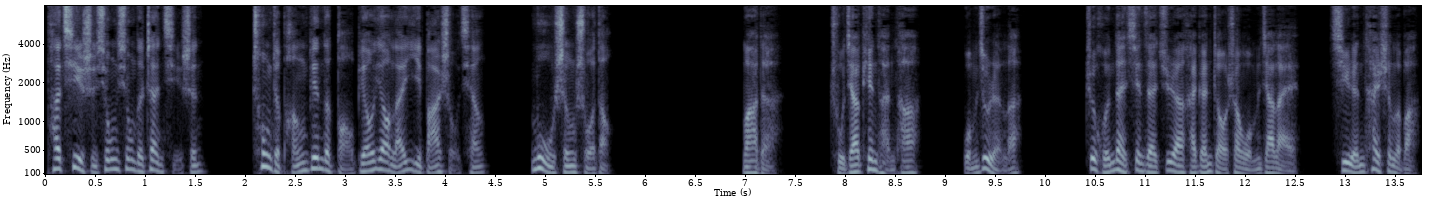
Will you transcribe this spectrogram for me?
他气势汹汹的站起身，冲着旁边的保镖要来一把手枪，怒声说道：“妈的，楚家偏袒他，我们就忍了。这混蛋现在居然还敢找上我们家来，欺人太甚了吧！”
